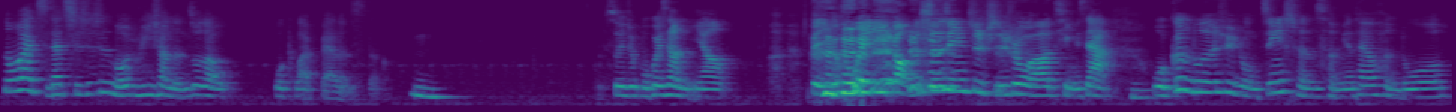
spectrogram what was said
那外企它其实是某种意义上能做到 work life balance 的。嗯所以就不会像你一样 被一个会议搞得身心俱疲，说我要停下。我更多的是一种精神层面，它有很多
